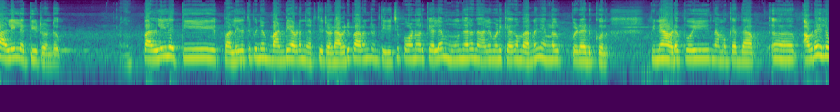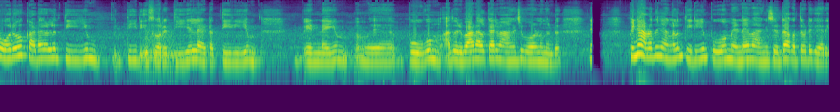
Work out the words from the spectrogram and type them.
പള്ളിയിലെത്തിയിട്ടുണ്ട്. പള്ളിയിലെത്തി പള്ളിയിലെത്തി പിന്നെ വണ്ടി അവിടെ നിർത്തിയിട്ടുണ്ട്. അവർ പറഞ്ഞിട്ടുണ്ട് തിരിച്ചു പോകണവർക്കെല്ലാം മൂന്നര നാല് മണിക്കകം പറഞ്ഞ് ഞങ്ങൾ ഇവിടെ എടുക്കുമെന്ന്. പിന്നെ അവിടെ പോയി നമുക്കെന്താ അവിടെ ഓരോ കടകളിലും തീയും തിരി സോറി തീയല്ല കേട്ടോ തിരിയും എണ്ണയും പൂവും അത് ഒരുപാട് ആൾക്കാർ വാങ്ങിച്ചു പോകണമെന്നുണ്ട്. പിന്നെ അവിടെ നിന്ന് ഞങ്ങളും തിരിയും പൂവും എണ്ണയും വാങ്ങിച്ചിട്ട് അകത്തോട്ട് കയറി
